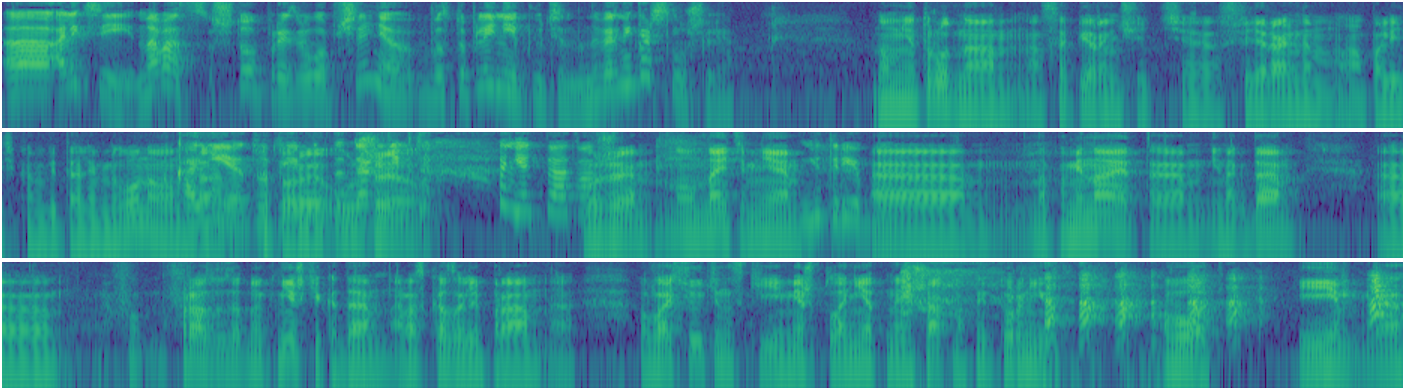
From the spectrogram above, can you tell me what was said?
Э, Алексей, на вас что произвело впечатление в выступлении Путина? Наверняка же слушали. Но мне трудно соперничать э, с федеральным а, политиком Виталием Милоновым, да, Конечно, вот который даже уже, никто, никто от вас уже, ну, знаете, мне не требует. э, напоминает э, иногда э, фразу из одной книжки, когда рассказывали про э, Васюкинский межпланетный шахматный турнир. Вот. И э,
